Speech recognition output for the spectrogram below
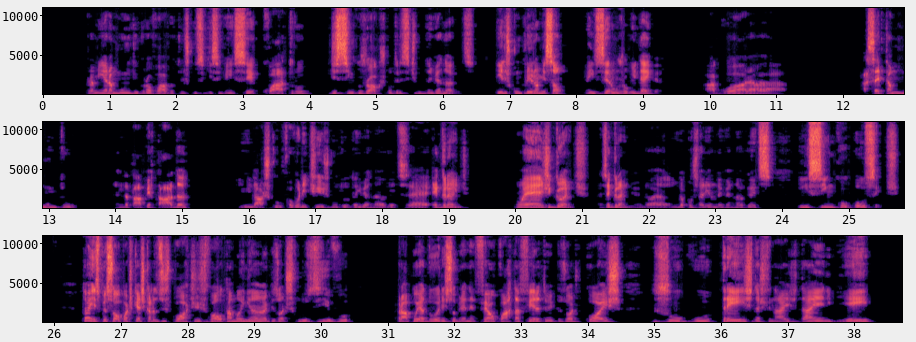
para mim era muito improvável que eles conseguissem vencer quatro de cinco jogos contra esse time do Denver Nuggets. E eles cumpriram a missão, venceram o jogo em Denver. Agora a série tá muito ainda tá apertada e eu ainda acho que o favoritismo do Denver Nuggets é, é grande. Não é gigante, mas é grande. Eu ainda, ainda apostaria no Denver Nuggets em 5 ou 6. Então é isso, pessoal. O podcast Cara dos Esportes volta amanhã, episódio exclusivo para apoiadores sobre NFL. Quarta-feira tem um episódio pós jogo 3 das finais da NBA.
